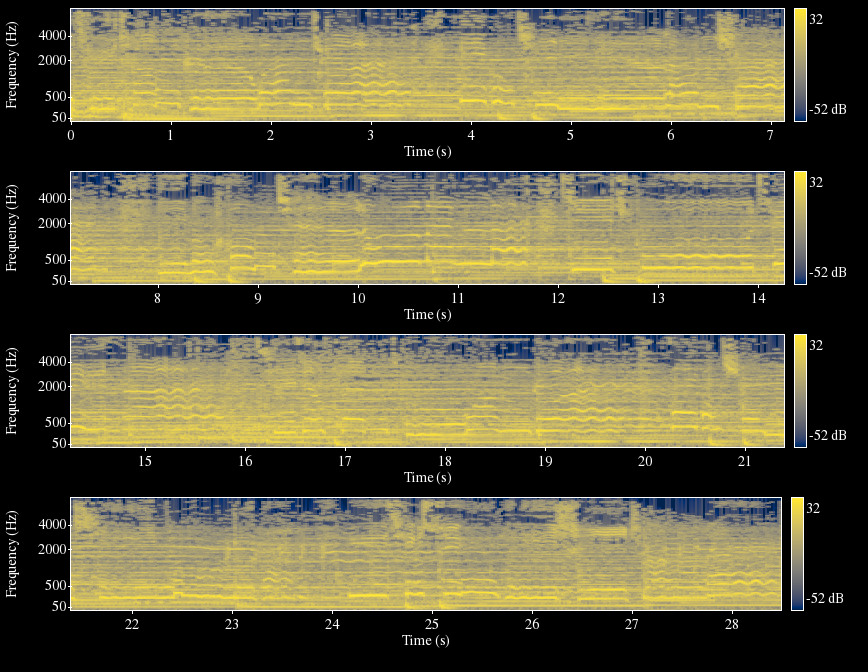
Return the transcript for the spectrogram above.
一曲长歌婉转，一顾痴意阑珊，一梦红尘路漫漫，几处聚散，且将三途望断，再伴晨曦牡丹，与情绪一世长安。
